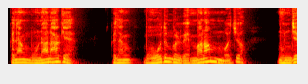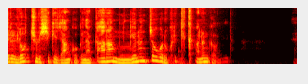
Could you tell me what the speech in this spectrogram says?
그냥 무난하게 그냥 모든 걸 웬만하면 뭐죠 문제를 노출시키지 않고 그냥 깔아뭉개는 쪽으로 그렇게 가는 겁니다. 예.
